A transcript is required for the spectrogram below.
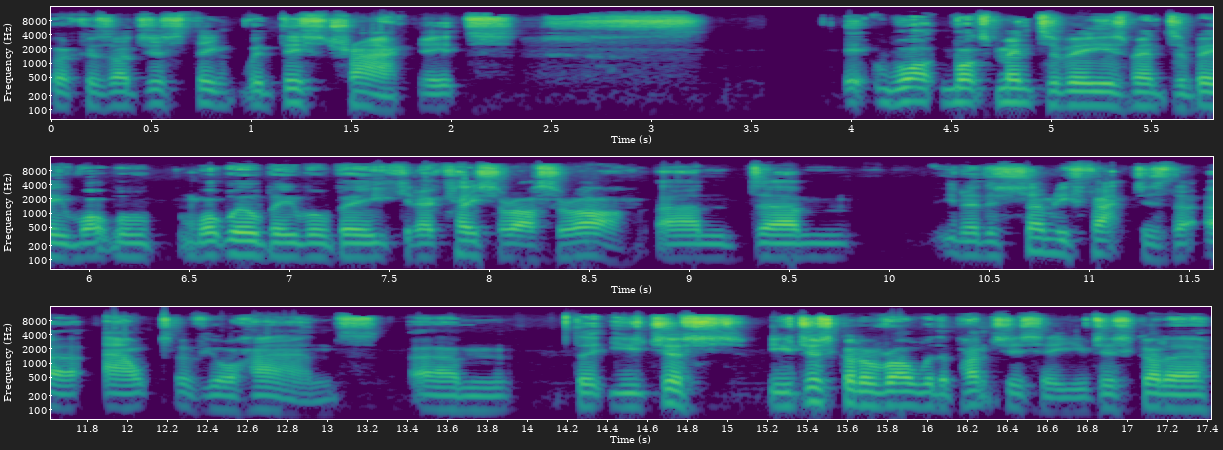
because I just think with this track, it's it, what what's meant to be is meant to be. What will what will be will be. You know, que sera sera. And um, you know, there's so many factors that are out of your hands um, that you just you just got to roll with the punches here. You've just got to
